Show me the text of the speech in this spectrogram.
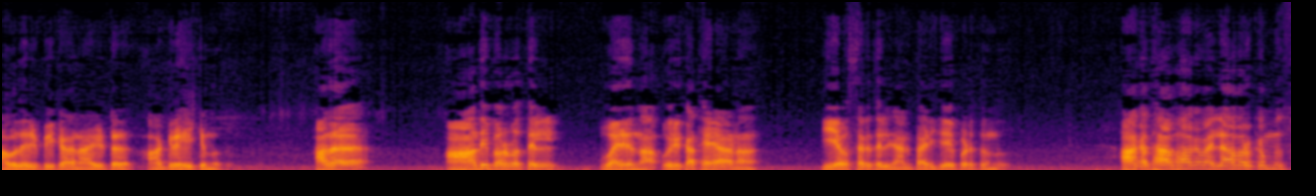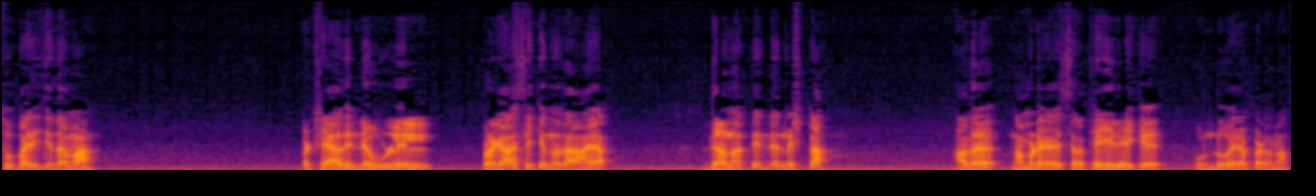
അവതരിപ്പിക്കാനായിട്ട് ആഗ്രഹിക്കുന്നത്. അത് ആദിപർവത്തിൽ വരുന്ന ഒരു കഥയാണ് ഈ അവസരത്തിൽ ഞാൻ പരിചയപ്പെടുത്തുന്നത്. ആ കഥാഭാഗം എല്ലാവർക്കും സുപരിചിതമാണ്. പക്ഷെ അതിന്റെ ഉള്ളിൽ പ്രകാശിക്കുന്നതായ ദമത്തിന്റെ നിഷ്ഠ അത് നമ്മുടെ ശ്രദ്ധയിലേക്ക് കൊണ്ടുവരപ്പെടണം.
